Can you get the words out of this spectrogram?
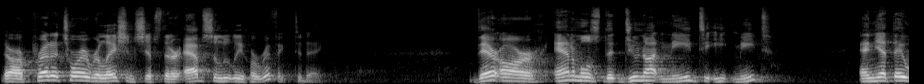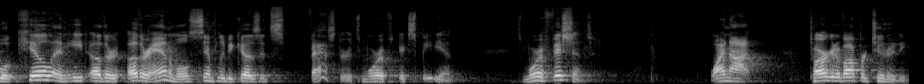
There are predatory relationships that are absolutely horrific today. There are animals that do not need to eat meat, and yet they will kill and eat other, other animals simply because it's faster, it's more expedient, it's more efficient. Why not? Target of opportunity.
